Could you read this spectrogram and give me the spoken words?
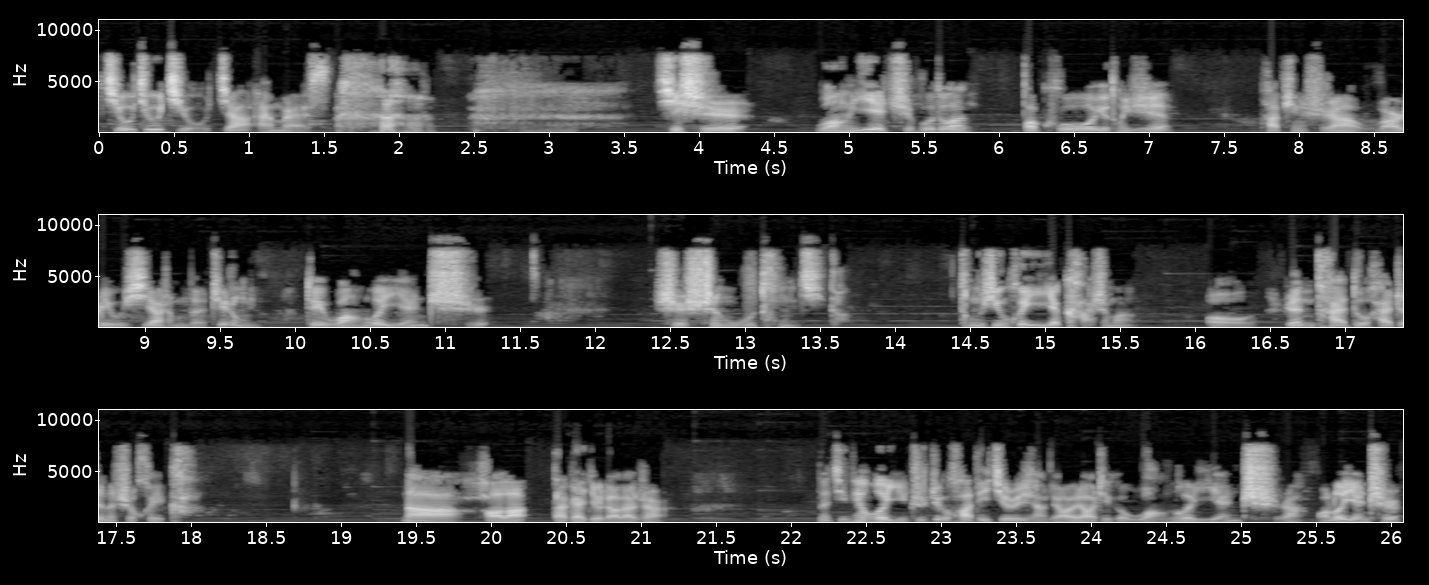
九九九加 MS。其实网页直播端，包括有同学他平时啊玩游戏啊什么的，这种对网络延迟。是深恶痛疾的。腾讯会议也卡是吗？哦，人太多还真的是会卡。那好了，大概就聊到这儿。那今天我引出这个话题，其实就想聊一聊这个网络延迟啊。网络延迟，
